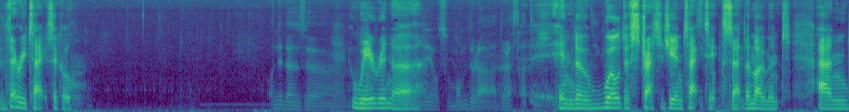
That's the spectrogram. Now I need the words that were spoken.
very tactical. We're in a in the world of strategy and tactics at the moment, and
